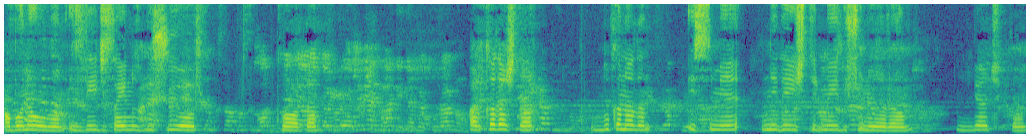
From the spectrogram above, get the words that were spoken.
Abone olun. İzleyici sayımız düşüyor. Bu arada. Arkadaşlar bu kanalın ismini değiştirmeyi düşünüyorum. Gerçekten.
